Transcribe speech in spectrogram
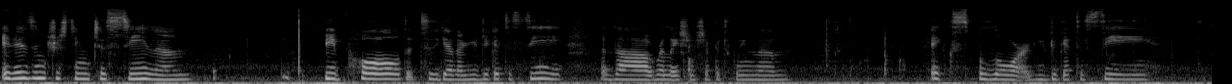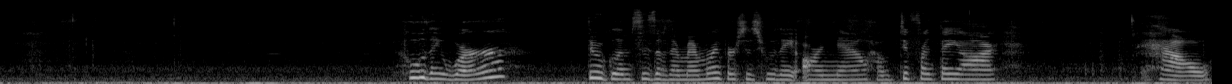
It is interesting to see them be pulled together. You do get to see the relationship between them explored. You do get to see who they were through glimpses of their memory versus who they are now, how different they are, how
